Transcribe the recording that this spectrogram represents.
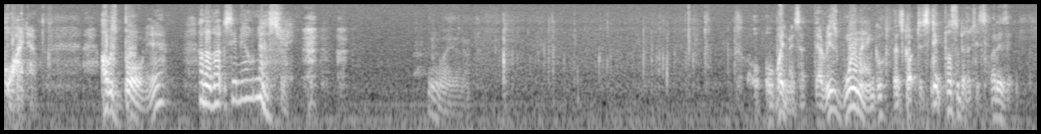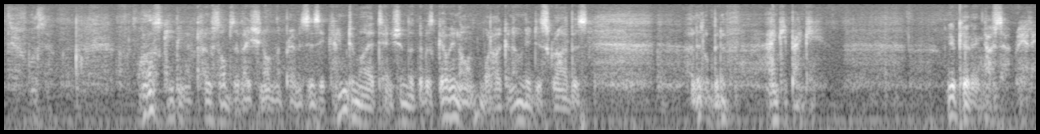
Oh, I know. I was born here and I'd like to see my old nursery. Why not? Uh, oh, oh, wait a minute, sir. There is one angle that's got distinct possibilities. What is it? Well, sir, whilst keeping a close observation on the premises, it came to my attention that there was going on what I can only describe as a little bit of hanky-panky. You're kidding. No, sir, really.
